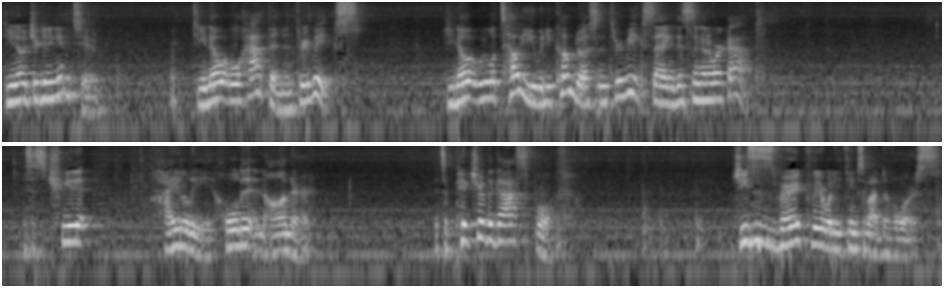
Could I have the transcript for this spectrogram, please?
Do you know what you're getting into? Do you know what will happen in three weeks? Do you know what we will tell you when you come to us in three weeks saying this isn't going to work out? This is treat it highly, hold it in honor. It's a picture of the gospel. Jesus is very clear what he thinks about divorce.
